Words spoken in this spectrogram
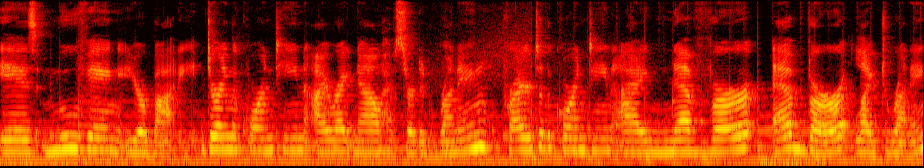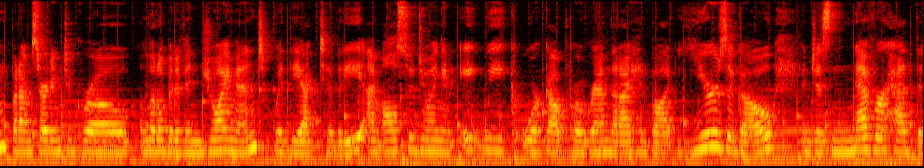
is moving your body. During the quarantine, I right now have started running. Prior to the quarantine, I never, ever liked running, but I'm starting to grow a little bit of enjoyment with the activity. I'm also doing an eight week workout program that I had bought years ago and just never had the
